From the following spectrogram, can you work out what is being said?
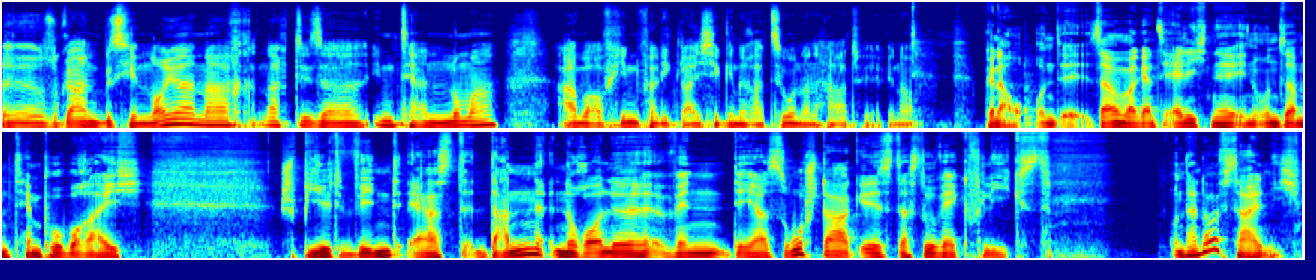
Äh, sogar ein bisschen neuer nach, nach dieser internen Nummer, aber auf jeden Fall die gleiche Generation an Hardware, genau. Genau, und äh, sagen wir mal ganz ehrlich, ne, in unserem Tempobereich spielt Wind erst dann eine Rolle, wenn der so stark ist, dass du wegfliegst. Und dann läufst du halt nicht.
